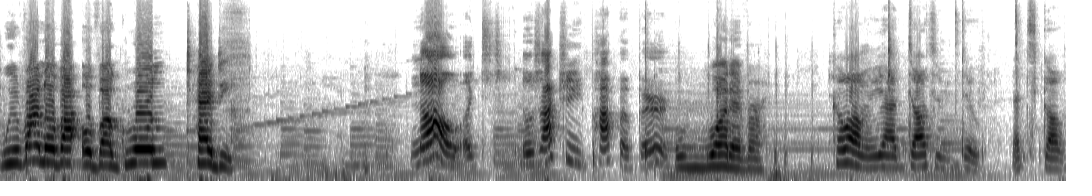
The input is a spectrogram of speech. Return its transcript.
we ran over overgrown Teddy. No, it's, it was actually Papa Bird. Whatever. Come on, we have jobs to do. Let's go.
